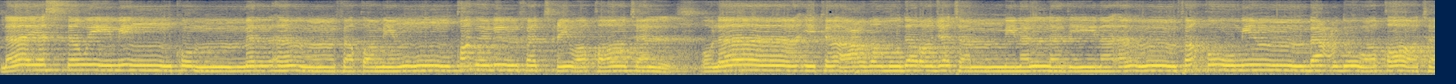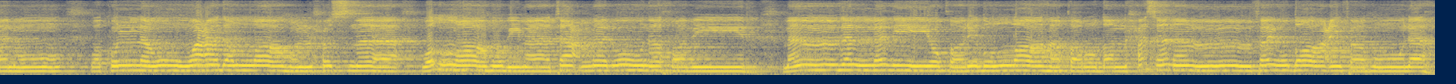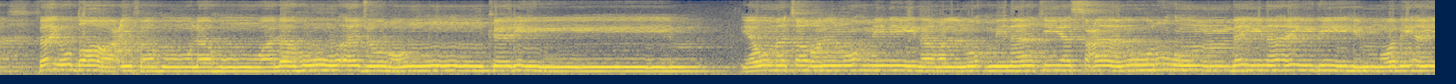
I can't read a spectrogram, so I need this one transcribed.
لا يستوي منكم من أنفق من قبل الفتح وقاتل. أولئك أعظم درجة من الذين أنفقوا من بعد وقاتلوا. وكلا وعد الله الحسنى. والله بما تعملون خبير. من ذا الذي يقرض الله قرضا حسنا فيضاعفه له. فيضاعفه له وله أجر كريم. يوم ترى المؤمنين والمؤمنات يسعى نورهم بين أيديهم وبايمانهم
